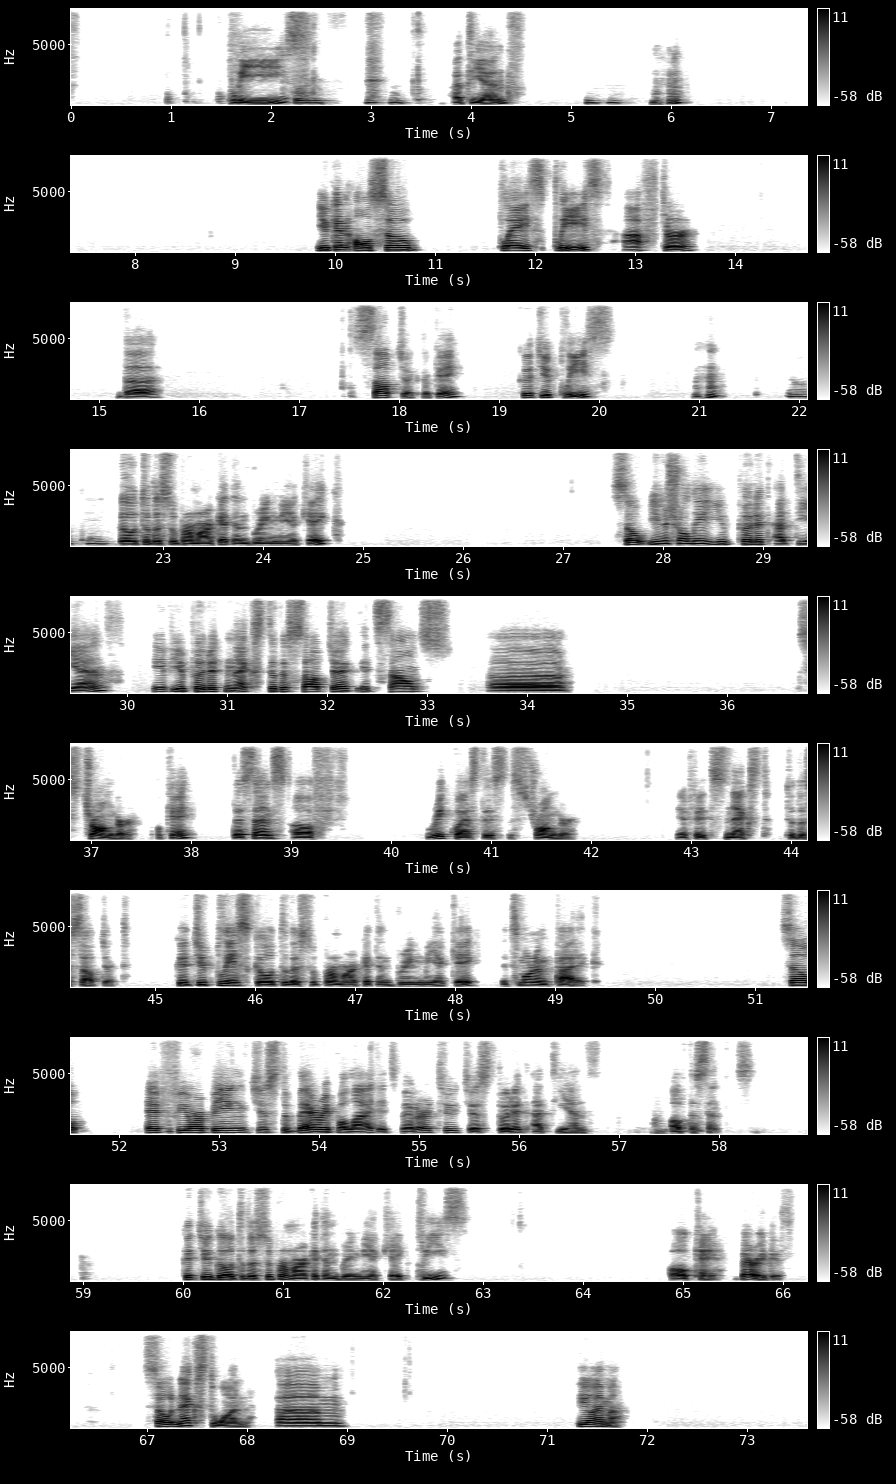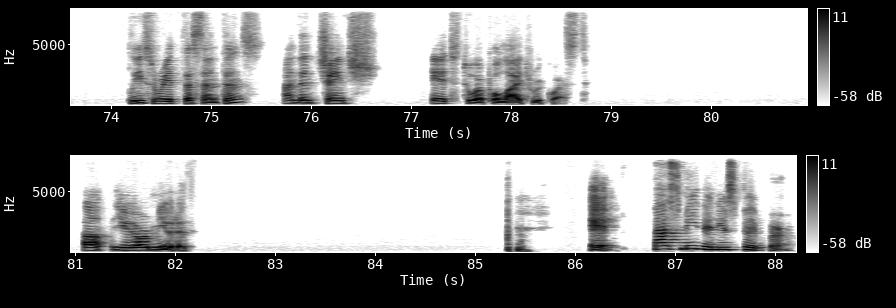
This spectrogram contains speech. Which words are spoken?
please at the end. mhm. Mhm. You can also place please after the subject, okay? Could you please Mhm. Okay. go to the supermarket and bring me a cake? So usually you put it at the end. If you put it next to the subject, it sounds uh, stronger, okay? The sense of request is stronger if it's next to the subject. Could you please go to the supermarket and bring me a cake? It's more emphatic. So if you're being just very polite, it's better to just put it at the end of the sentence. Could you go to the supermarket and bring me a cake, please? Okay, very good. So next one. Um, Dioema, please read the sentence and then change it to a polite request. Uh, you are muted. Eh, pass me the newspaper.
